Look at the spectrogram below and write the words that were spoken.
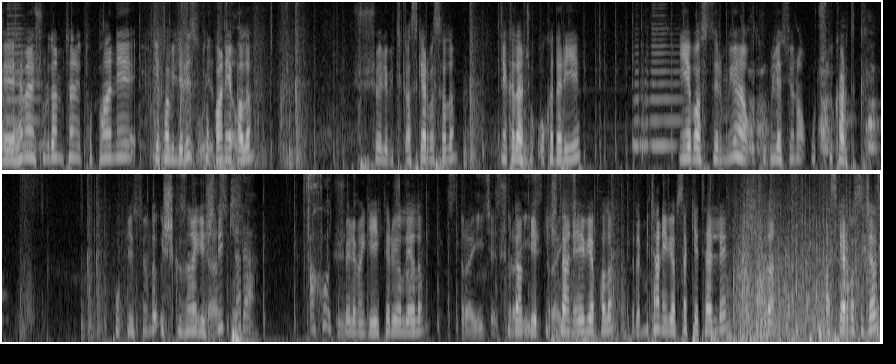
Ee, hemen şuradan bir tane tophane yapabiliriz. Tophane yapalım. Şöyle bir tık asker basalım. Ne kadar çok o kadar iyi. Niye bastırmıyor? Ha, o popülasyona uçtuk artık. Popülasyonda ışık hızına geçtik. Şöyle hemen geyikleri yollayalım. Строитель, Şuradan строитель, bir iki строитель. tane ev yapalım. Ya da bir tane ev yapsak yeterli. Buradan asker basacağız.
